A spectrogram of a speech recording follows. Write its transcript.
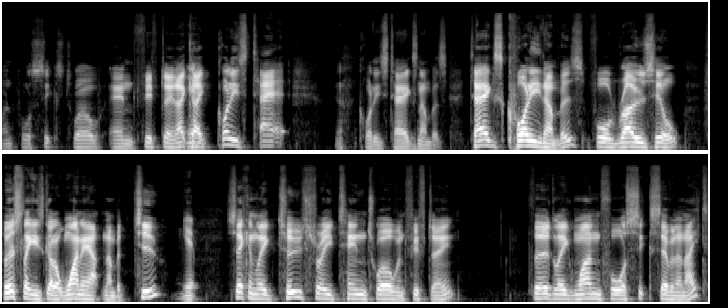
One, four, six, 12, and 15. Okay, Quaddy's tag, Quaddy's tags numbers. Tags Quaddy numbers for Rose Hill. First leg, he's got a one out number two. Yep. Second leg, two, three, 10, 12, and 15. Third leg, one, four, six, seven, and eight.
